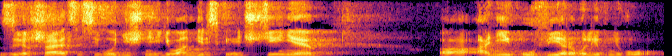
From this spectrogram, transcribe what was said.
завершается сегодняшнее евангельское чтение, а, они уверовали в Него.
